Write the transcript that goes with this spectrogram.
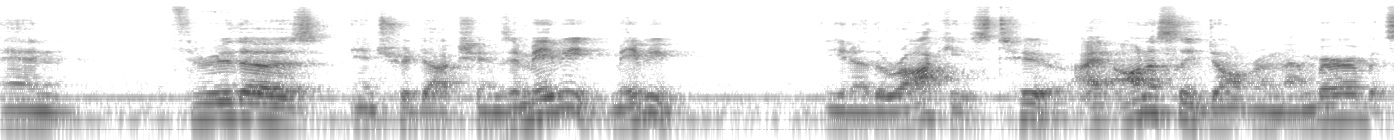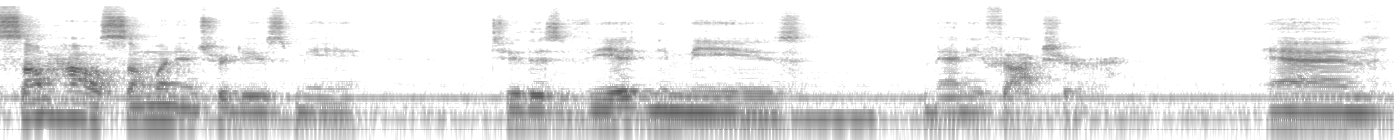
and through those introductions, and maybe maybe you know the Rockies too. I honestly don't remember, but somehow someone introduced me to this Vietnamese manufacturer, and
